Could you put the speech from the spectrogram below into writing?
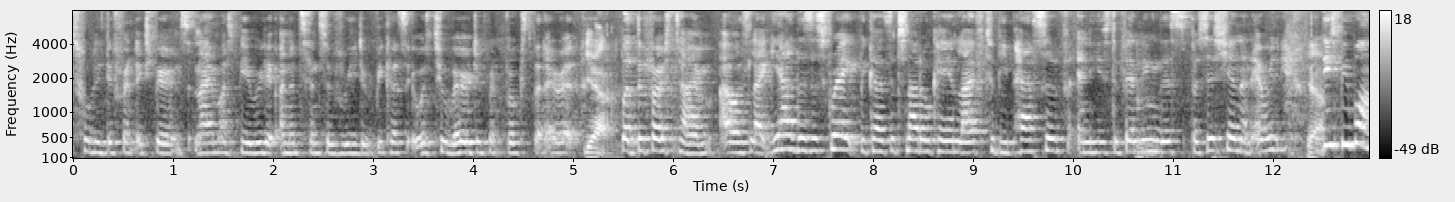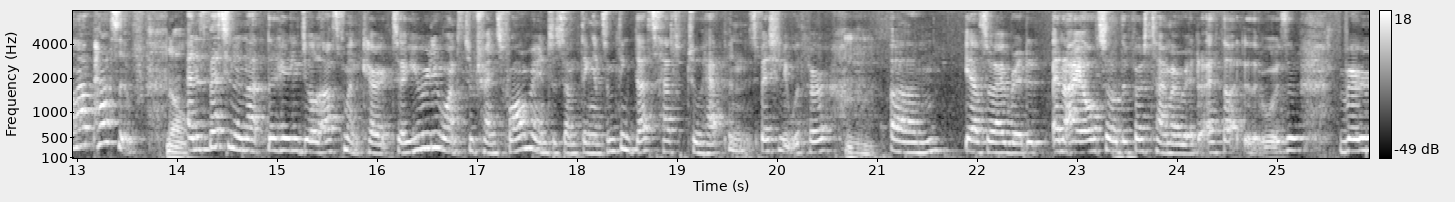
totally different experience, and I must be a really unattentive reader because it was two very different books that I read. Yeah. But the first time I was like, yeah, this is great because it's not okay in life to be passive, and he's defending this position and everything. Mm. Yeah. But these people are not passive. No. And especially not the Haley Joel Osment character. He really wants to transform her into something, and something does have to happen, especially with her. Mm-hmm. Um, yeah, so I read it, and I also the first time I read it, I thought that it was a very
